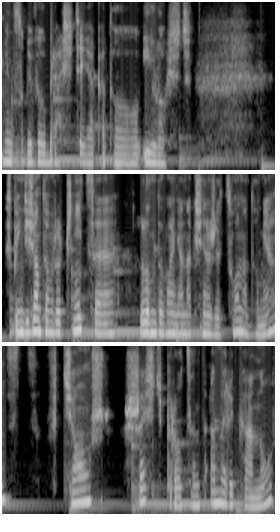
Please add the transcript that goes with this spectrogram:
Więc sobie wyobraźcie, jaka to ilość. W 50. rocznicę lądowania na Księżycu natomiast wciąż 6% Amerykanów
